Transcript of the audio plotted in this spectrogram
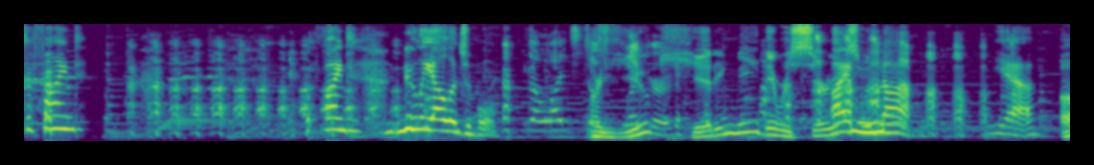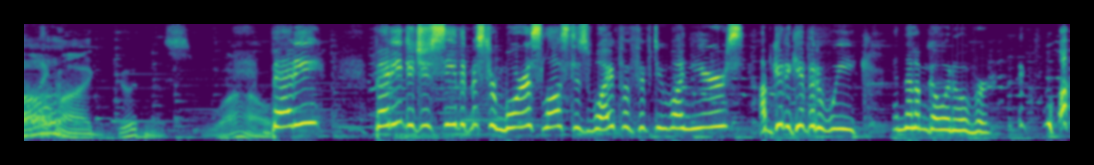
to find find newly eligible. The lights just Are you flickered. kidding me? They were serious. I with am it? not. Yeah. Oh my goodness! Wow. Betty, Betty, did you see that Mr. Morris lost his wife of 51 years? I'm going to give it a week and then I'm going over. what?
